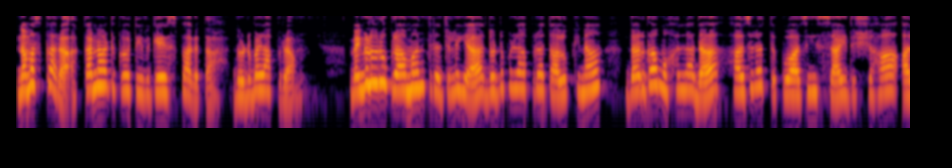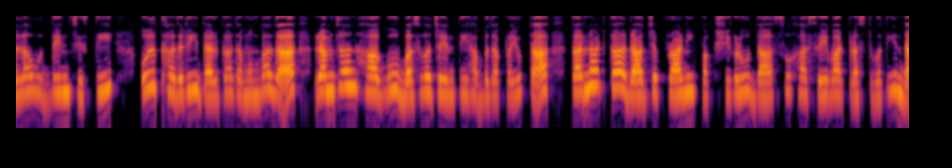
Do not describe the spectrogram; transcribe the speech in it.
ನಮಸ್ಕಾರ. ಕರ್ನಾಟಕ ಟಿವಿಗೆ ಸ್ವಾಗತ. ದೊಡ್ಡಬಳ್ಳಾಪುರ. ಬೆಂಗಳೂರು ಗ್ರಾಮಾಂತರ ಜಿಲ್ಲೆಯ ದೊಡ್ಡಬಳ್ಳಾಪುರ ತಾಲೂಕಿನ ದರ್ಗಾ ಮೊಹಲ್ಲಾದ ಹಜರತ್ ಕ್ವಾಜಿ ಸೈದ್ ಶಹಾ ಅಲಾವುದ್ದೀನ್ ಚಿಸ್ತಿ ಉಲ್ ಖದರಿ ದರ್ಗಾದ ಮುಂಭಾಗ ರಂಜಾನ್ ಹಾಗೂ ಬಸವ ಜಯಂತಿ ಹಬ್ಬದ ಪ್ರಯುಕ್ತ ಕರ್ನಾಟಕ ರಾಜ್ಯ ಪ್ರಾಣಿ ಪಕ್ಷಿಗಳು ದಾಸೋಹ ಸೇವಾ ಟ್ರಸ್ಟ್ ವತಿಯಿಂದ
